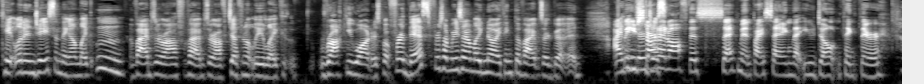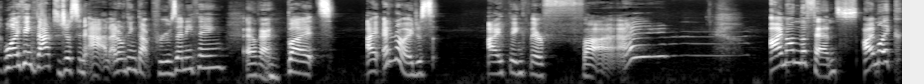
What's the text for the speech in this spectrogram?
Kaitlyn and Jason thing. I'm like, mm, vibes are off. Vibes are off. Definitely like rocky waters. But for this, for some reason, I'm like, no. I think the vibes are good. I But think you started just, off this segment by saying that you don't think they're Well, I think that's just an ad. I don't think that proves anything. okay. But I I don't know. I just I think they're fine. I'm on the fence. I'm like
